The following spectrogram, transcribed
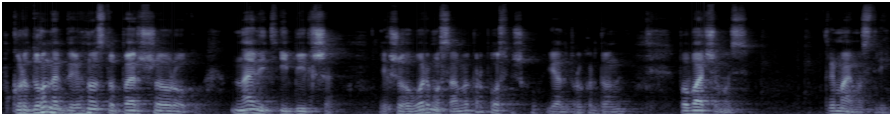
В кордонах 91-го року, навіть і більше, якщо говоримо саме про посмішку, я не про кордони. Побачимось. Тримаємо стрій.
